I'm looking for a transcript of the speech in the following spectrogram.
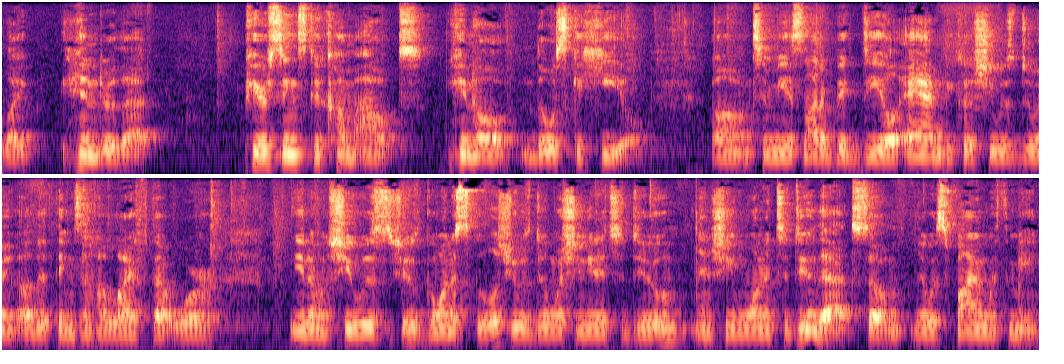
like hinder that piercings could come out, you know, those could heal. Um, to me it's not a big deal and because she was doing other things in her life that were you know she was she was going to school she was doing what she needed to do and she wanted to do that so it was fine with me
